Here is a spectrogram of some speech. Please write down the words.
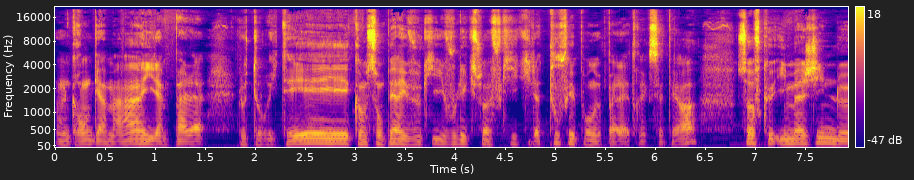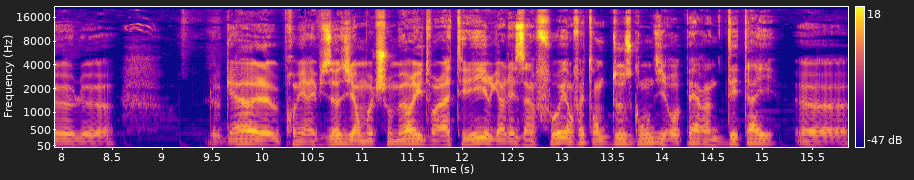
Un grand gamin, il aime pas l'autorité, comme son père, il, veut qu'il voulait qu'il soit flic, il a tout fait pour ne pas l'être, etc. Sauf que, imagine le, le le gars, le premier épisode, il est en mode chômeur, il est devant la télé, il regarde les infos, et en fait, en deux secondes, il repère un détail euh,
